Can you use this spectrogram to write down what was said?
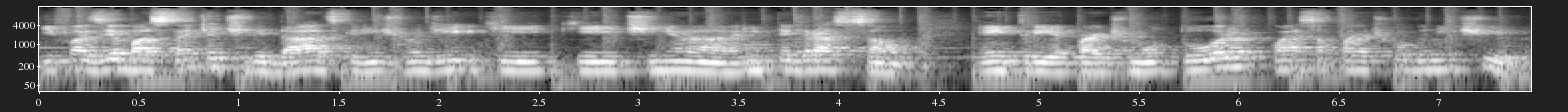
e fazia bastante atividades que a gente chama de que, que tinha integração entre a parte motora com essa parte cognitiva,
